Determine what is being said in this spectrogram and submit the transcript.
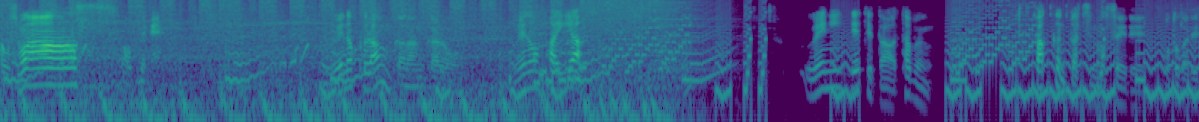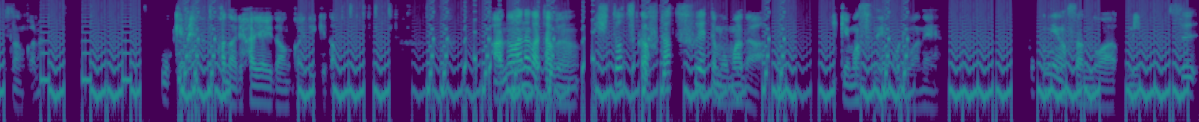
倒しまーす。あね上のクラウンかなんかの上のファイヤー上に出てた多分パックンたちのせいで音が出てたのかな ?OK かなり早い段階でいけたあの穴が多分1つか2つ増えてもまだいけますねこれはねニャンさんのは3つ、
